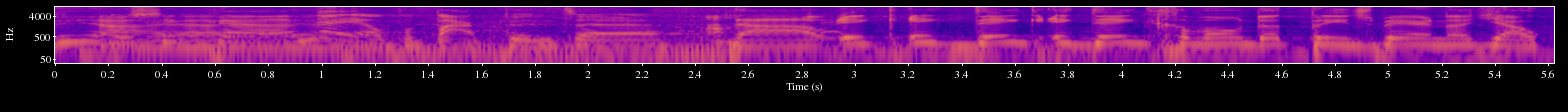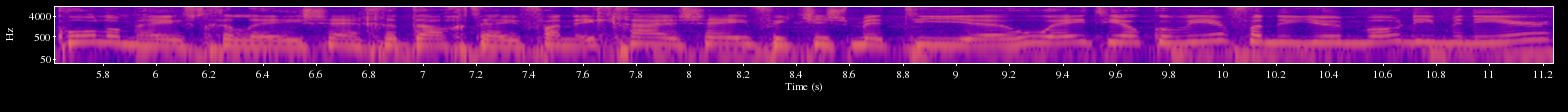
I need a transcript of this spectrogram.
Ja, dus ik, eh, nee, op een paar punten. Ach, Nou, ik, ik, denk, ik denk gewoon dat Prins Bernhard jouw column heeft gelezen... en gedacht heeft van, ik ga eens eventjes met die... hoe heet hij ook alweer van de Jumbo, die meneer?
